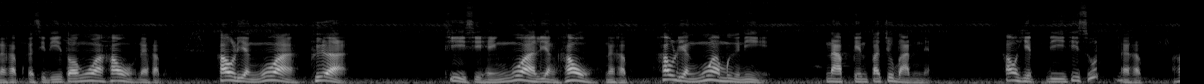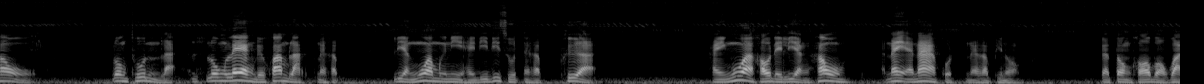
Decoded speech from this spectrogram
นะครับก็สิดีต่องัวเฮานะครับเฮาเลี้ยงงัวเพื่อที่สิให้งัวเลี้ยงเฮานะครับเฮาเลี้ยงงัวมือนี่นับเป็นปัจจุบันเนี่ยเฮาเฮ็ดดีที่สุดนะครับเฮา ลงทุนละลงแรงด้วยความหลักนะครับเลี้ยงงัวมือนี้ให้ดีที่สุดนะครับ เพื่อให้งัวเขาได้เลี้ยงเฮาในอนาคตนะครับ พี่น้องก็ต้องขอบอกว่า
